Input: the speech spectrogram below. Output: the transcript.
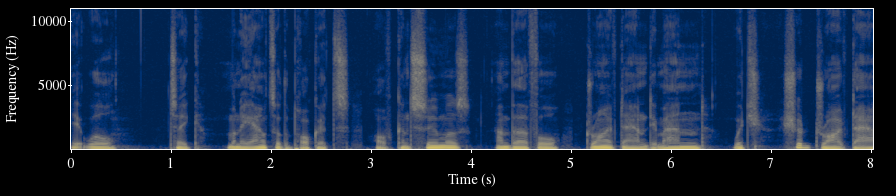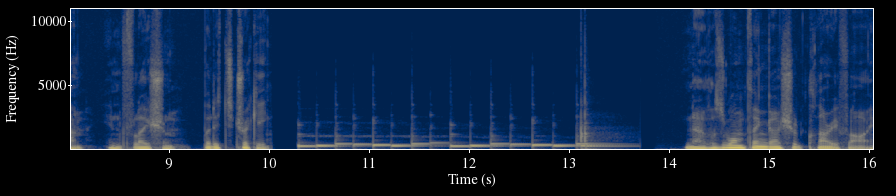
it will take money out of the pockets of consumers and therefore drive down demand, which should drive down inflation. But it's tricky. Now, there's one thing I should clarify.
